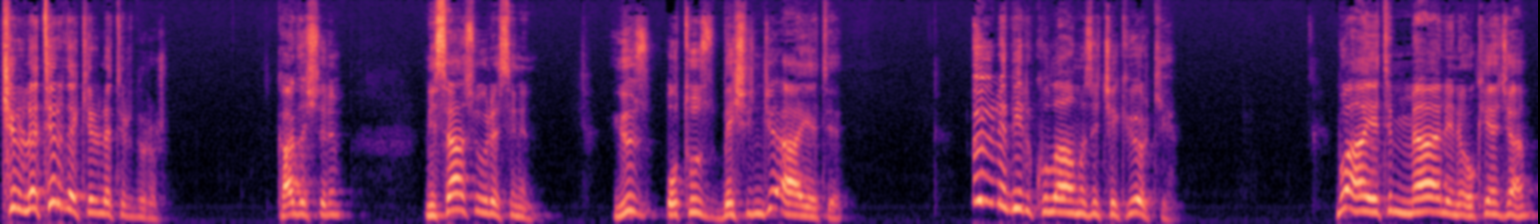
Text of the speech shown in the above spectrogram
Kirletir de kirletir durur. Kardeşlerim, Nisa suresinin 135. ayeti öyle bir kulağımızı çekiyor ki bu ayetin mealini okuyacağım.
